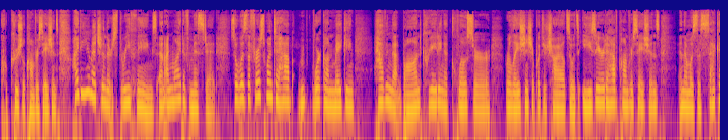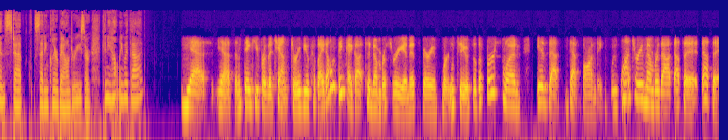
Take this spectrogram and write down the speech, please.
crucial conversations. Heidi, you mentioned there's three things, and I might have missed it. So was the first one to have work on making having that bond, creating a closer relationship with your child so it's easier to have conversations? And then was the second step setting clear boundaries? Or can you help me with that? Yes, yes. And thank you for the chance to review because I don't think I got to number three, and it's very important too. So the first one is that that bonding. We want to remember that. That's a that's a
